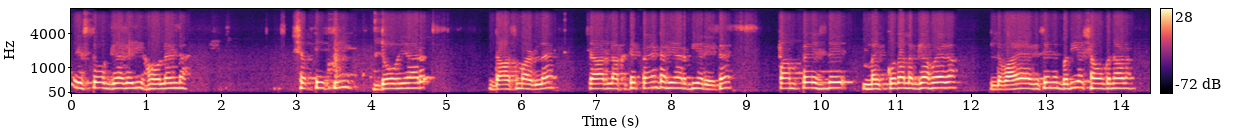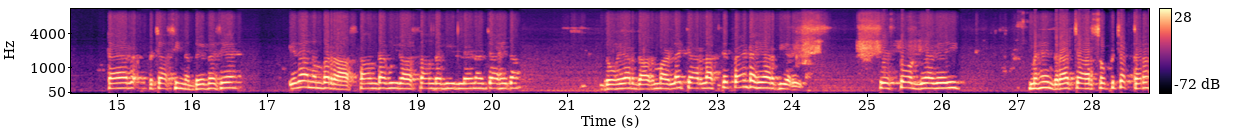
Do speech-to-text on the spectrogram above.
ਇਸ ਤੋਂ ਅੱਗੇ ਆ ਗਿਆ ਜੀ ਹਾਲੈਂਡ 3630 2010 ਮਾਡਲ ਹੈ। 4 ਲੱਖ ਤੇ 65000 ਰੁਪਏ ਰੇਟ ਹੈ। ਪੰਪ ਇਸ ਦੇ ਮਾਈਕੋ ਦਾ ਲੱਗਿਆ ਹੋਇਆ ਹੈਗਾ। ਲਵਾਇਆ ਕਿਸੇ ਨੇ ਵਧੀਆ ਸ਼ੌਂਕ ਨਾਲ, ਟਾਇਰ 85 90 ਪੈਸੇ ਹੈ। ਇਹਦਾ ਨੰਬਰ ਰਾਜਸਥਾਨ ਦਾ, ਕੋਈ ਰਾਜਸਥਾਨ ਦਾ ਵੀਰ ਲੈਣਾ ਚਾਹੇ ਤਾਂ। 2010 ਮਾਡਲ ਹੈ 4 ਲੱਖ ਤੇ 65000 ਰੁਪਏ ਰੇਟ ਇਸ ਤੋਂ ਅੱਗੇ ਆ ਗਿਆ ਜੀ, ਮਹਿੰਦਰਾ 475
